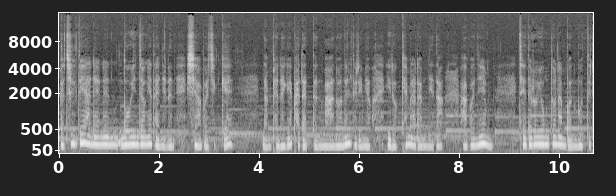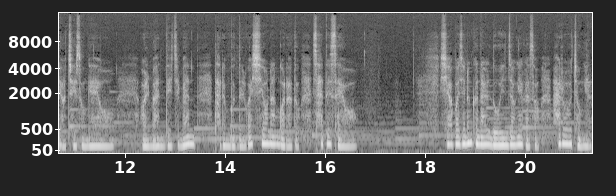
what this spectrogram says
며칠 뒤 아내는 노인정에 다니는 시아버지께 남편에게 받았던 만 원을 드리며 이렇게 말합니다. 아버님, 제대로 용돈 한 번 못 드려 죄송해요. 얼마 안 되지만 다른 분들과 시원한 거라도 사드세요. 시아버지는 그날 노인정에 가서 하루 종일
